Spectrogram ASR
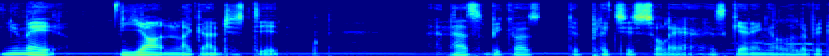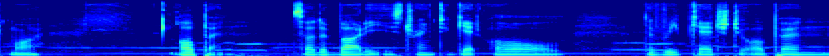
you may yawn like I just did. And that's because the plexus solaire is getting a little bit more open. So the body is trying to get all the rib cage to open.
